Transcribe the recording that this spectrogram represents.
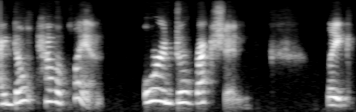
I don't have a plan or a direction. Like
